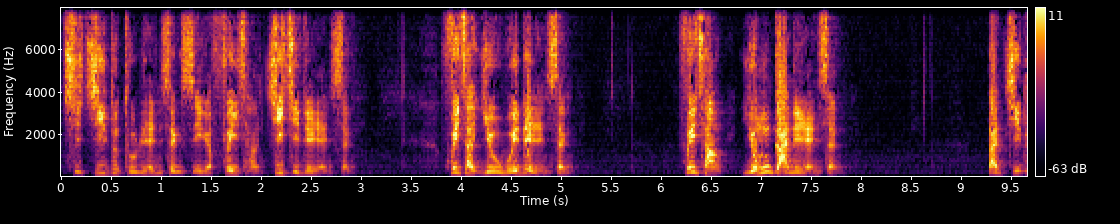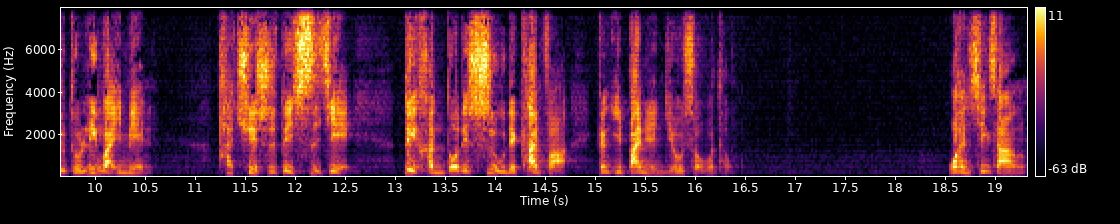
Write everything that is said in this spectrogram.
其基督徒人生是一个非常积极的人生，非常有为的人生，非常勇敢的人生。但基督徒另外一面，他确实对世界、对很多的事物的看法跟一般人有所不同。我很欣赏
